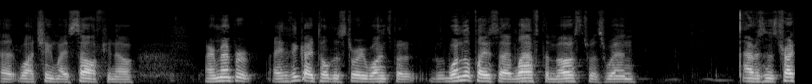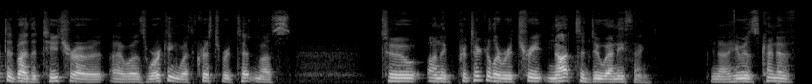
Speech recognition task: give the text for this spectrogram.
at watching myself, you know. I remember, I think I told this story once, but one of the places I laughed the most was when I was instructed by the teacher I was working with, Christopher Titmuss, to, on a particular retreat, not to do anything. You know, he was kind of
